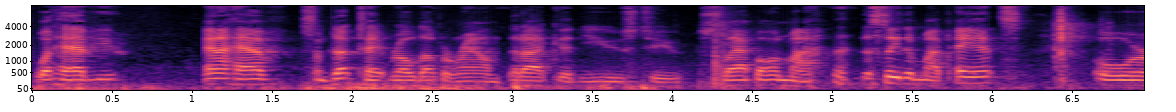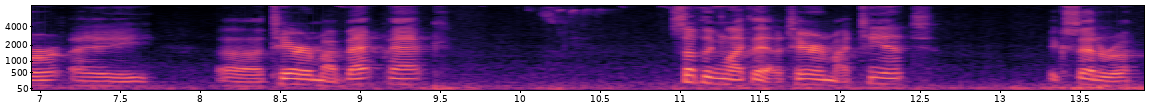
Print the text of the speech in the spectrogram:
what have you. And I have some duct tape rolled up around that I could use to slap on my the seat of my pants or a uh, tear in my backpack, something like that, a tear in my tent, etc.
